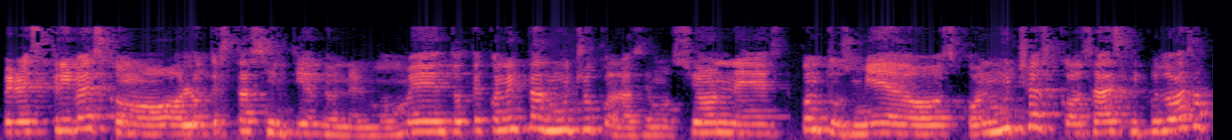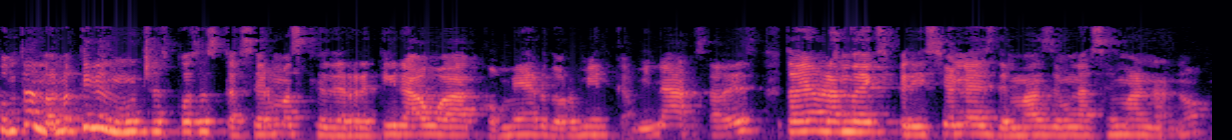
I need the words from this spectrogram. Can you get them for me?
pero escribes como lo que estás sintiendo en el momento, te conectas mucho con las emociones, con tus miedos, con muchas cosas y pues lo vas apuntando, no tienes muchas cosas que hacer más que derretir agua, comer, dormir, caminar, ¿sabes? Estoy hablando de expediciones de más de una semana, ¿no?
